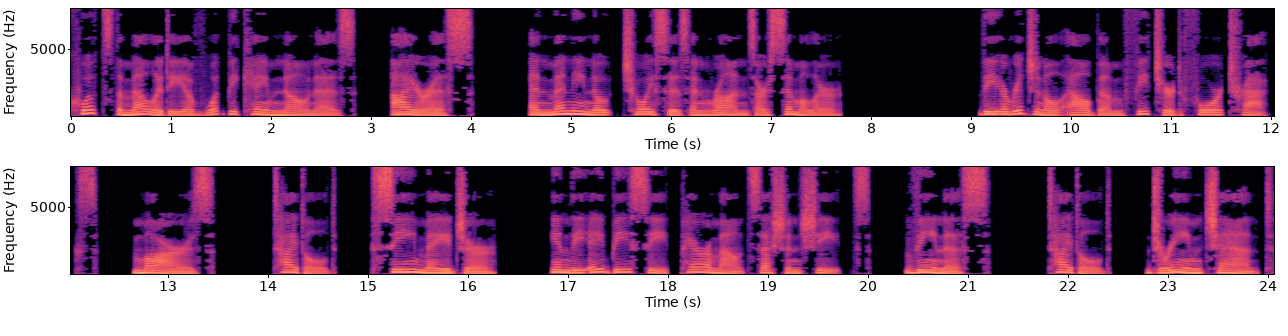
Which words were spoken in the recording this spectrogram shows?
quotes the melody of what became known as Iris, and many note choices and runs are similar. The original album featured four tracks, Mars, titled C major, in the ABC Paramount session sheets, Venus, titled Dream Chant,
